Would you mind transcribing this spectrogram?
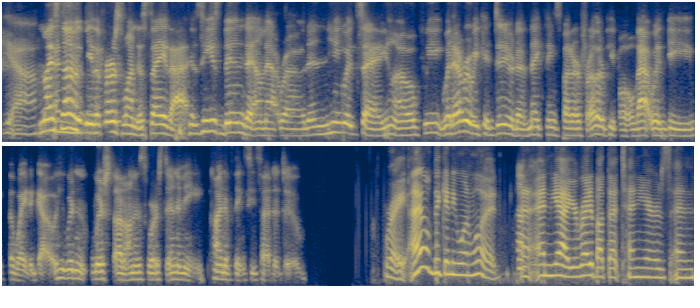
Yeah. My son would be the first one to say that because he's been down that road. And he would say, you know, if we, whatever we could do to make things better for other people, that would be the way to go. He wouldn't wish that on his worst enemy, kind of things he's had to do. Right. I don't think anyone would. Uh-huh. And, and, yeah, you're right about that 10 years. And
